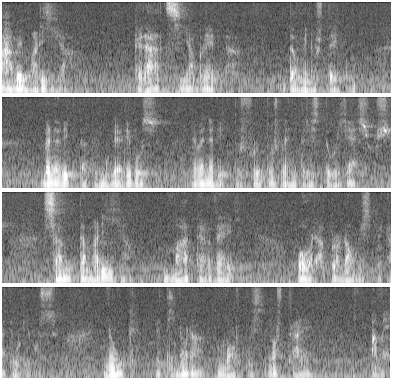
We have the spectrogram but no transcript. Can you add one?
Ave Maria, gratia plena, Dominus tecum, benedicta tu mulieribus, e benedictus fructus ventris tui, Iesus. Santa Maria, Mater Dei, ora pro nobis peccatoribus, nunc et in hora mortis nostrae. Amen.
